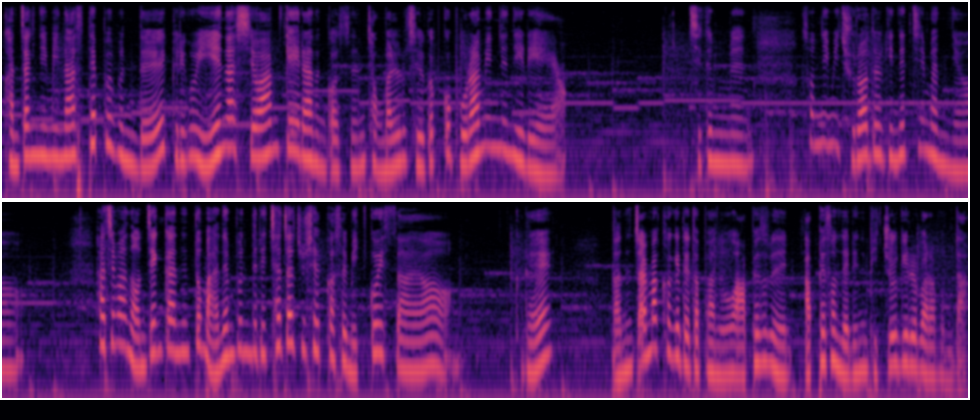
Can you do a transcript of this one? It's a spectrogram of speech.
관장님이나 스태프분들 그리고 이에나 씨와 함께 일하는 것은 정말로 즐겁고 보람 있는 일이에요. 지금은 손님이 줄어들긴 했지만요. 하지만 언젠가는 또 많은 분들이 찾아주실 것을 믿고 있어요. 그래? 나는 짤막하게 대답한 후 앞에서, 내, 앞에서 내리는 빗줄기를 바라본다.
